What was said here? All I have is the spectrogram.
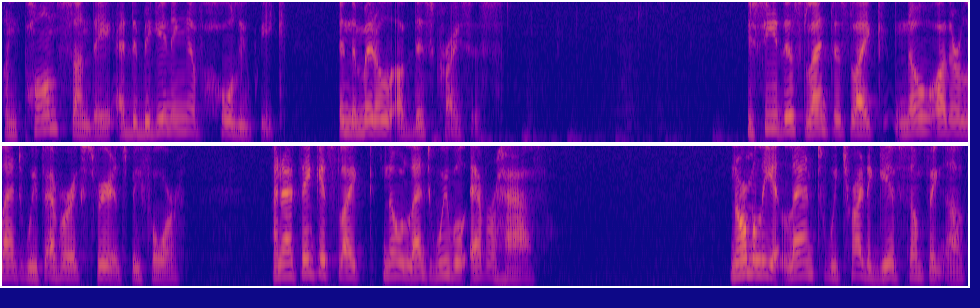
on Palm Sunday at the beginning of Holy Week in the middle of this crisis. You see, this Lent is like no other Lent we've ever experienced before. And I think it's like no Lent we will ever have. Normally at Lent, we try to give something up.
